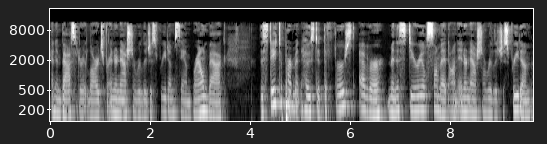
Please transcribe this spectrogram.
and Ambassador at Large for International Religious Freedom Sam Brownback, the State Department hosted the first ever ministerial summit on international religious freedom,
